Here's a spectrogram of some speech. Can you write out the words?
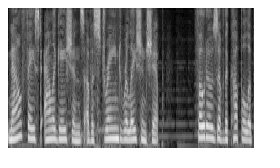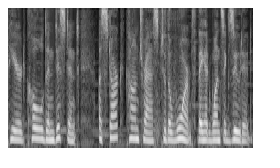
now faced allegations of a strained relationship. Photos of the couple appeared cold and distant, a stark contrast to the warmth they had once exuded.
